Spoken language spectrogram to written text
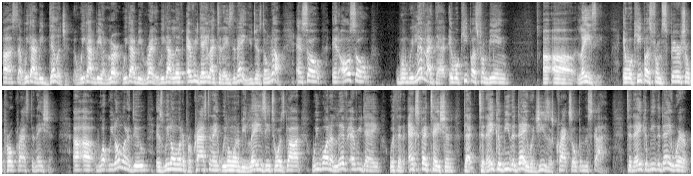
us that we got to be diligent. We got to be alert. We got to be ready. We got to live every day like today's the day. You just don't know. And so it also when we live like that, it will keep us from being uh, uh, lazy. It will keep us from spiritual procrastination. Uh, uh, what we don't want to do is we don't want to procrastinate. We don't want to be lazy towards God. We want to live every day with an expectation that today could be the day where Jesus cracks open the sky. Today could be the day where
